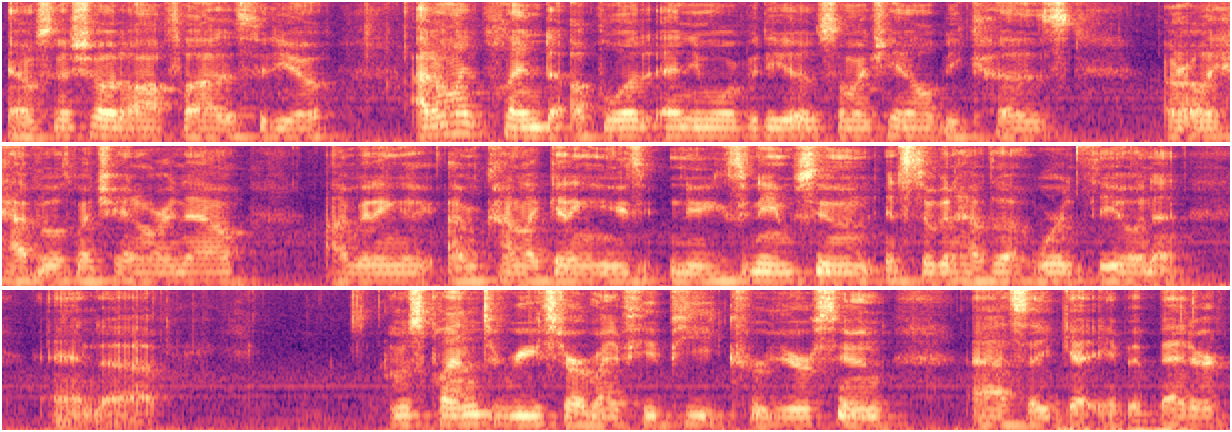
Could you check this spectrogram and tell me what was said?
and I'm just going to show it off uh, this video. I don't like plan to upload any more videos on my channel because I'm not really happy with my channel right now. I'm getting I'm kind of like getting a new username soon. It's still gonna have the word Theo in it, and uh, I'm just planning to restart my PvP career soon as I get a bit better.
